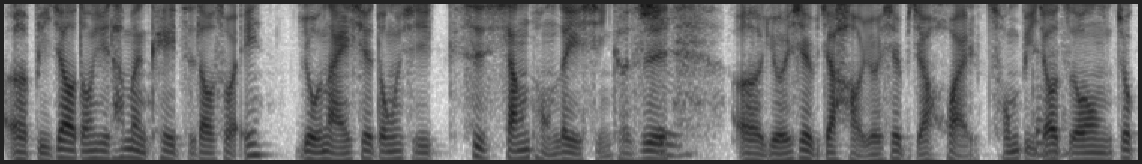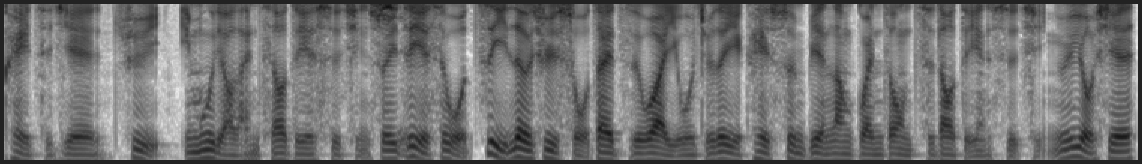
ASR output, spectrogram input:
呃比较的东西，他们可以知道说，哎，有哪一些东西是相同类型，可是。是呃，有一些比较好，有一些比较坏，从比较之中就可以直接去一目了然知道这些事情，所以这也是我自己乐趣所在之外，我觉得也可以顺便让观众知道这件事情，因为有些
